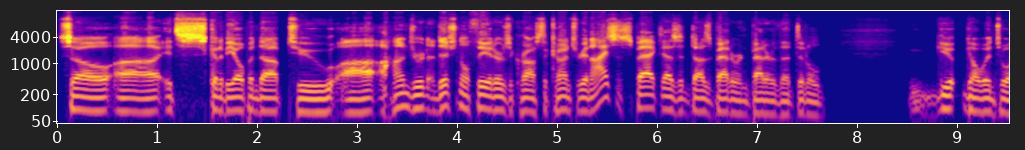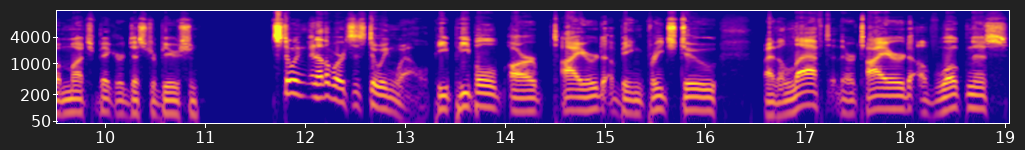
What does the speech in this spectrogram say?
So uh, it's going to be opened up to uh, a uh, hundred additional theaters across the country, and I suspect as it does better and better that it'll go into a much bigger distribution. It's doing, in other words, it's doing well. Pe- people are tired of being preached to by the left. They're tired of wokeness.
